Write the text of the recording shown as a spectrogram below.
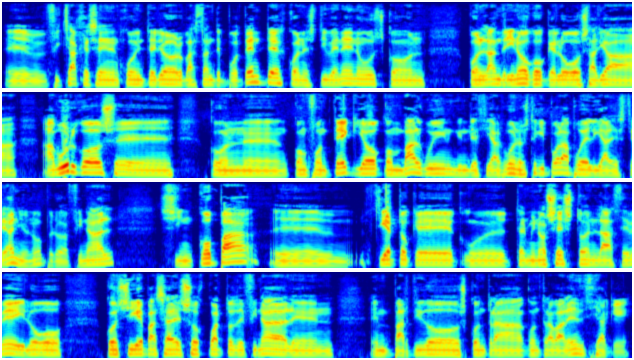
eh, fichajes en juego interior bastante potentes, con Steven Enus, con, con Landry Nogo, que luego salió a, a Burgos, eh, con, eh, con Fontecchio, con Baldwin, decías, bueno, este equipo la puede liar este año, ¿no? Pero al final, sin copa, eh, cierto que eh, terminó sexto en la ACB y luego consigue pasar esos cuartos de final en, en partidos contra, contra Valencia, que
